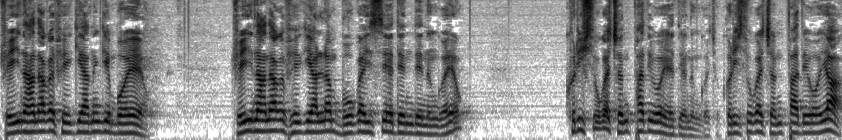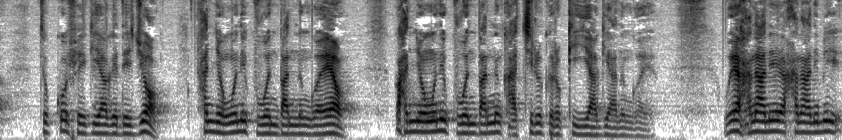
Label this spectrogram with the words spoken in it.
죄인 하나가 회개하는 게 뭐예요? 죄인 하나가 회개하려면 뭐가 있어야 된다는 거예요? 그리스도가 전파되어야 되는 거죠. 그리스도가 전파되어야 듣고 회개하게 되죠. 한 영혼이 구원받는 거예요. 그한 영혼이 구원받는 가치를 그렇게 이야기하는 거예요. 왜 하나님, 하나님이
